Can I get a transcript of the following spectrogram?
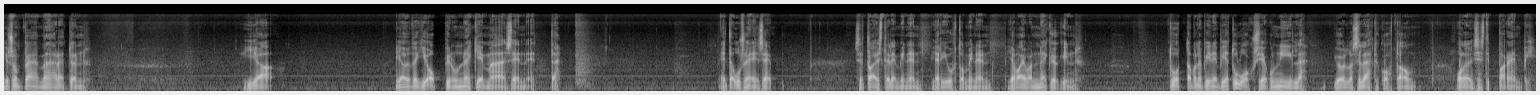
jos on päämäärätön ja, ja jotenkin oppinut näkemään sen, että, että usein se, se taisteleminen ja riuhtominen ja vaivan näkökin tuottaa paljon pienempiä tuloksia kuin niillä, joilla se lähtökohta on oleellisesti parempi.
